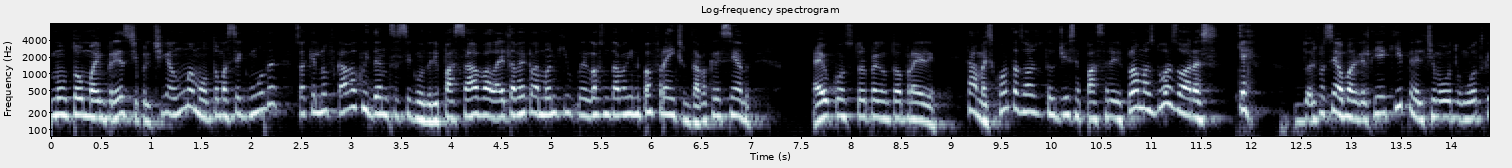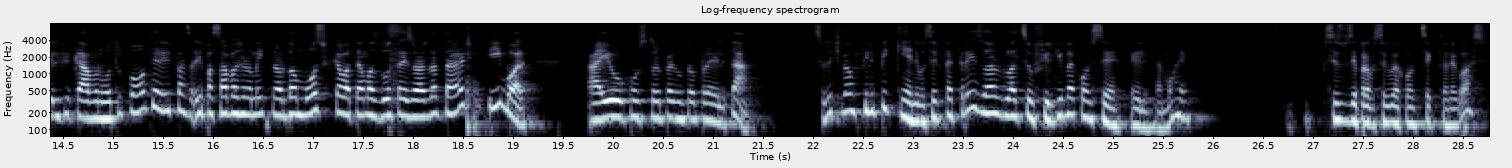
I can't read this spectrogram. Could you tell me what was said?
montou uma empresa, tipo, ele tinha uma, montou uma segunda, só que ele não ficava cuidando dessa segunda. Ele passava lá, ele tava reclamando que o negócio não tava indo pra frente, não tava crescendo. Aí o consultor perguntou pra ele: "Tá, mas quantas horas do teu dia você passa ali?" Ele falou: "Ah, "Umas duas horas." Quê? Ele falou assim: "Ó, ele tem equipe, né? ele tinha um outro, um outro que ele ficava no outro ponto, e ele, pass- ele passava geralmente na hora do almoço, ficava até umas duas, três horas da tarde e ia embora. Aí o consultor perguntou pra ele: "Tá, se você tiver um filho pequeno e você ficar três horas do lado do seu filho, o que vai acontecer? Ele vai morrer. Preciso dizer pra você o que vai acontecer com o teu negócio?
